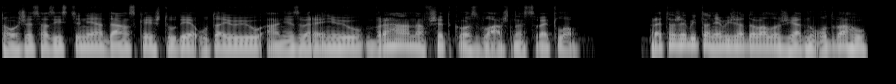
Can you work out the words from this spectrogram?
To, že sa zistenia dánskej štúdie utajujú a nezverejňujú, vrhá na všetko zvláštne svetlo. Pretože by to nevyžadovalo žiadnu odvahu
